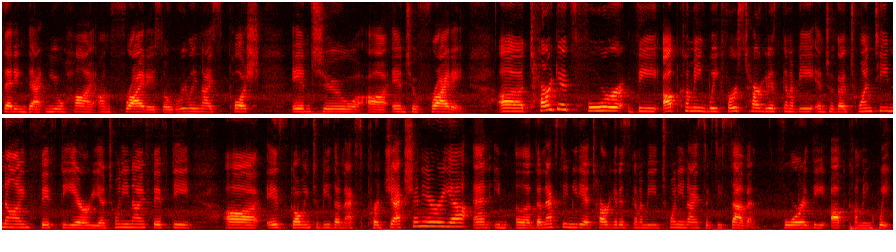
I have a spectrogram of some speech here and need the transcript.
setting that new high on Friday. So really nice push into uh, into Friday. Uh, targets for the upcoming week. First target is going to be into the 2950 area. 2950 uh, is going to be the next projection area and uh, the next immediate target is going to be 2967 for the upcoming week.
